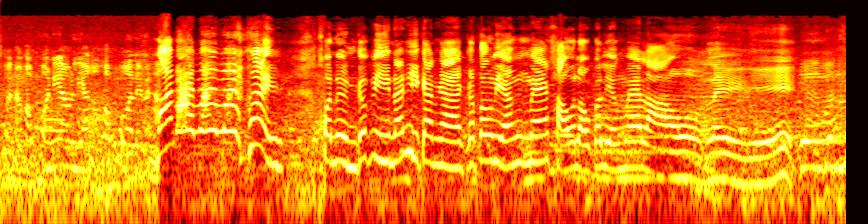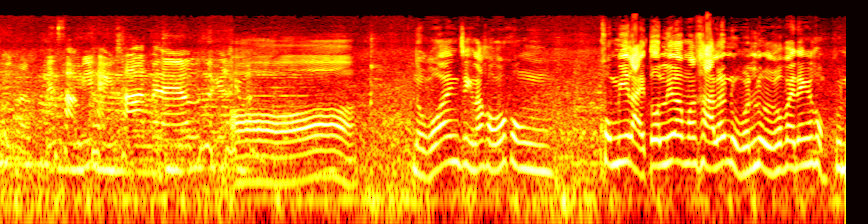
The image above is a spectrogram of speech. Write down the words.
ชวนทั้งครอบครัวนี่เราเลี้ยงทั้งครอบครัวเลยไหมคะไม่ไม่ไม่ไม่ไม่คนอื่นก็มีหน้าที่การงานก็ต้องเลี้ยงแม่เขาเราก็เลี้ยงแม่เราอะไรอย่างงี้ล่าสุดแบบเป็นสามีแห่งชาติไปแล้วรู้สึกยังไงอ๋อบ้างหนูก็ว่าจริงๆแล้วเขาก็คงคงมีหลายตัวเลือกมั้งคะแล้วหนูมันหลุดเข้าไปได้ไงขอบคุณ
